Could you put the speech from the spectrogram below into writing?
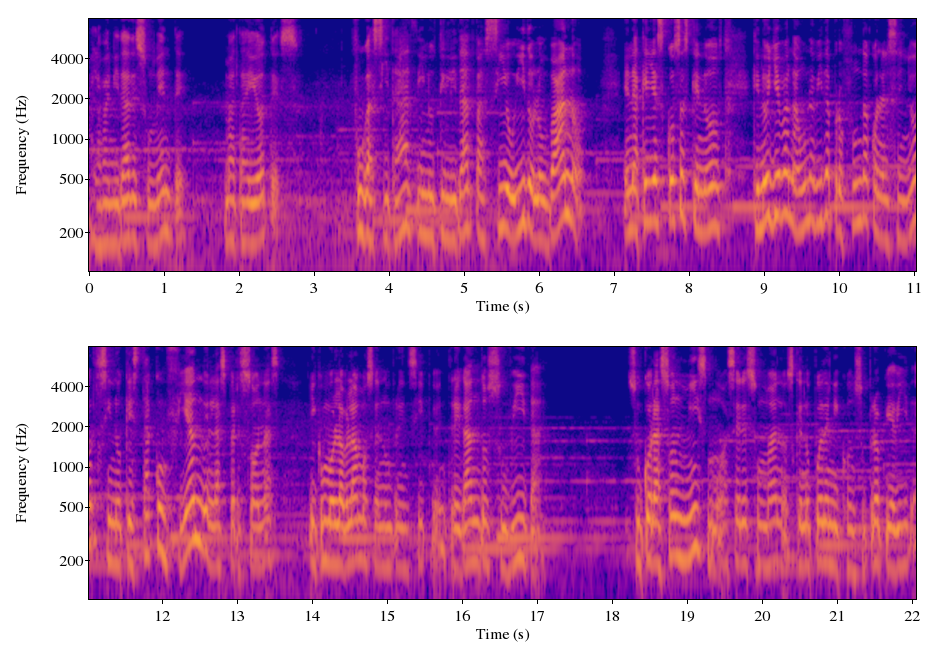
a la vanidad de su mente, matayotes, fugacidad, inutilidad, vacío, ídolo, vano, en aquellas cosas que no, que no llevan a una vida profunda con el Señor, sino que está confiando en las personas y como lo hablamos en un principio, entregando su vida su corazón mismo a seres humanos que no pueden ni con su propia vida.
